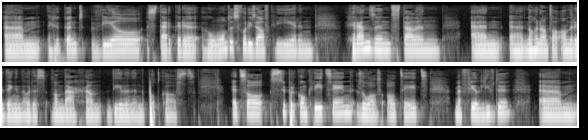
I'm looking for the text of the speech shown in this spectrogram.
Um, je kunt veel sterkere gewoontes voor jezelf creëren, grenzen stellen en uh, nog een aantal andere dingen dat we dus vandaag gaan delen in de podcast. Het zal super concreet zijn, zoals altijd, met veel liefde. Um,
